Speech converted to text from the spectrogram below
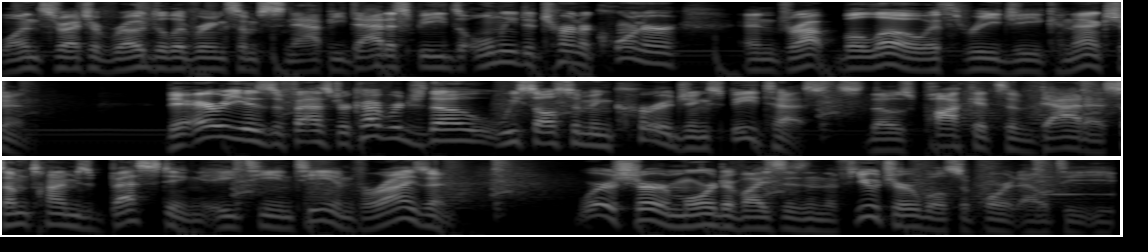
One stretch of road delivering some snappy data speeds only to turn a corner and drop below a 3G connection. The areas of faster coverage, though, we saw some encouraging speed tests, those pockets of data sometimes besting AT&T and Verizon. We're sure more devices in the future will support LTE+,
